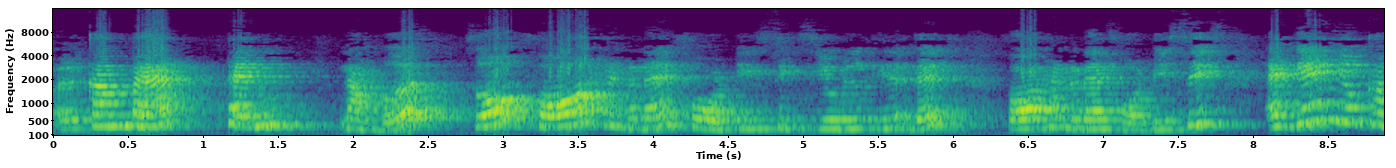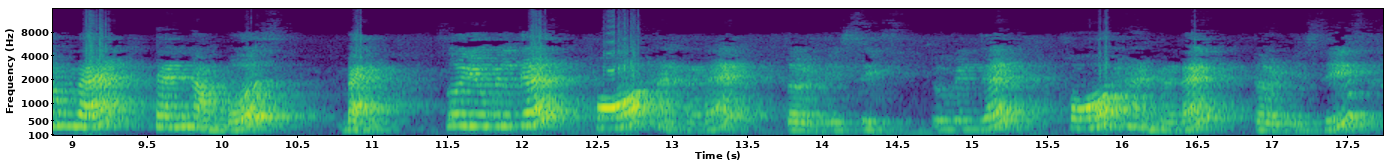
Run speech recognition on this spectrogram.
Uh, come back 10 number. So 446 you will get 446. Again you come back 10 numbers back. So you will get 436. You will get 436.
